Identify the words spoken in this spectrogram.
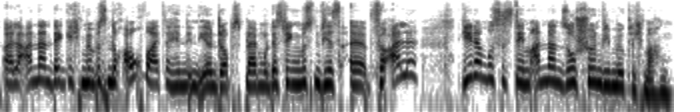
alle anderen denke ich, wir müssen doch auch weiterhin in ihren Jobs bleiben und deswegen müssen wir es äh, für alle, jeder muss es dem anderen so schön wie möglich machen.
